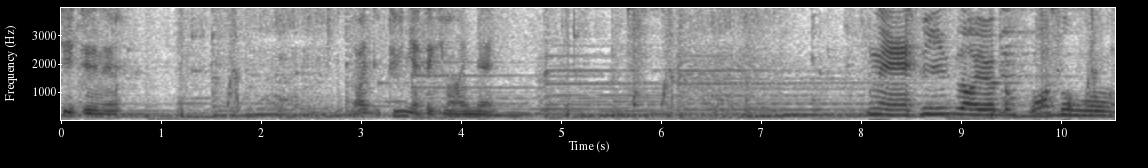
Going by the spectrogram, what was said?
Kitűnő. Jaj, te tűnjetek már innen. Ne, visszajött a faszomba.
